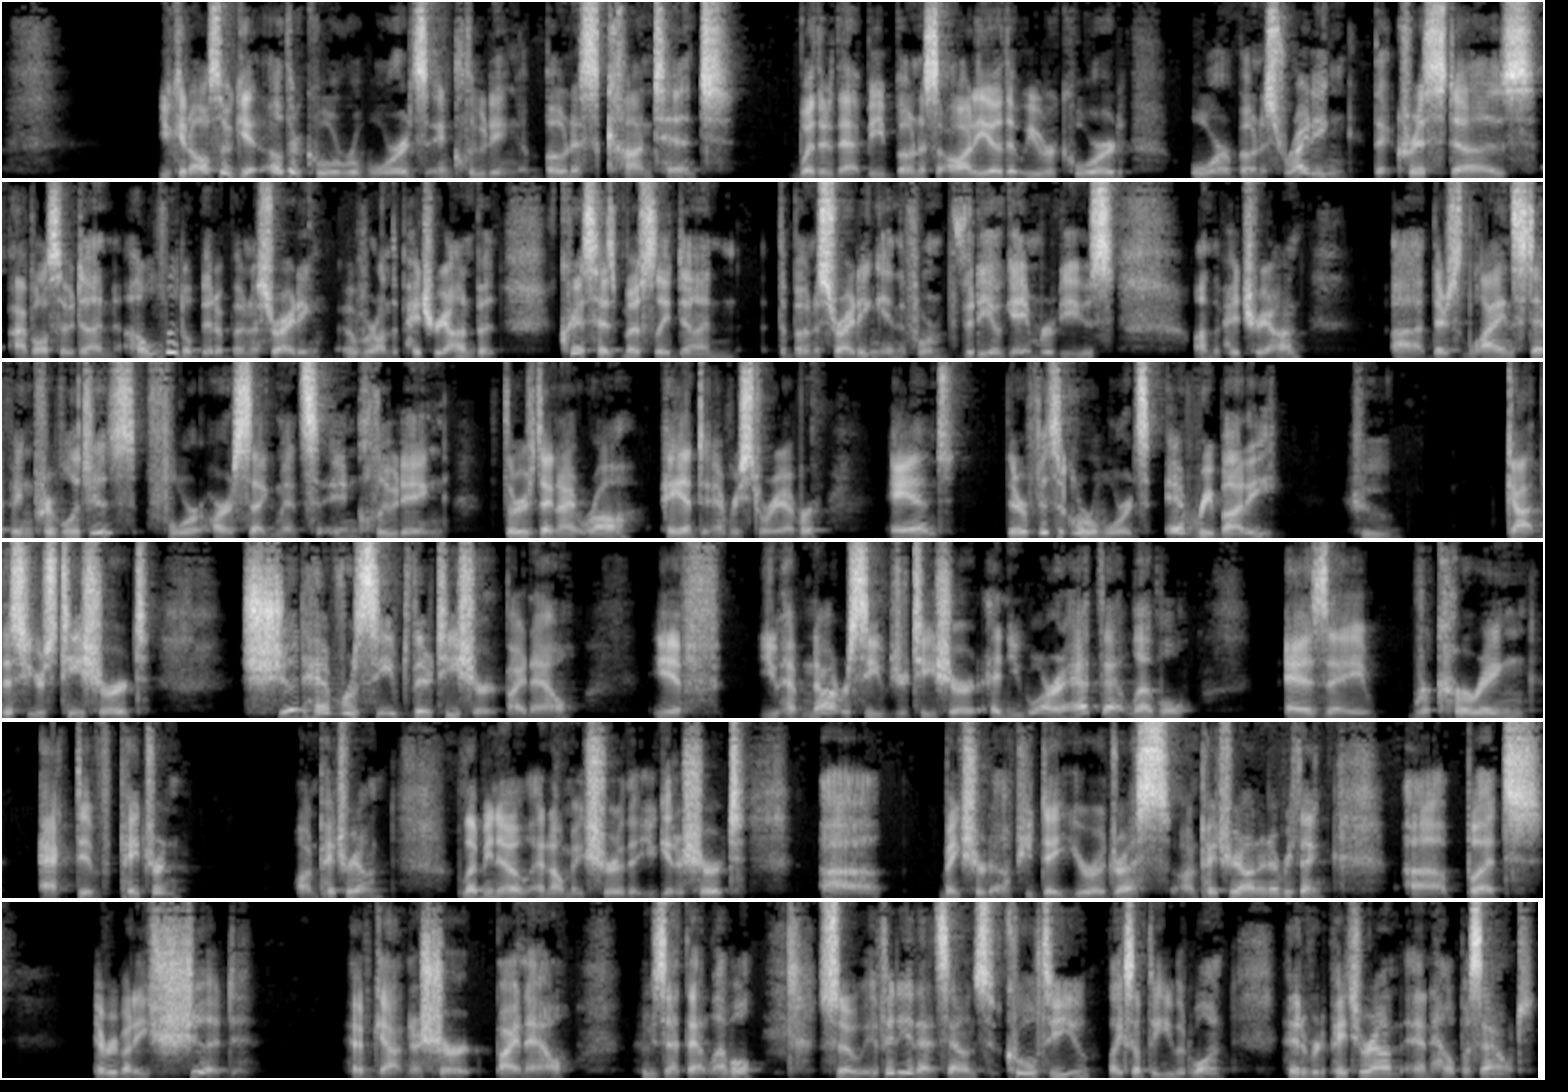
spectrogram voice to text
You can also get other cool rewards, including bonus content, whether that be bonus audio that we record or bonus writing that Chris does. I've also done a little bit of bonus writing over on the Patreon, but Chris has mostly done the bonus writing in the form of video game reviews on the Patreon. Uh, there's line stepping privileges for our segments, including Thursday Night Raw and Every Story Ever. And there are physical rewards. Everybody who got this year's t shirt should have received their t shirt by now. If you have not received your t shirt and you are at that level as a recurring active patron on Patreon, let me know and I'll make sure that you get a shirt. Uh, make sure to update your address on Patreon and everything. Uh, but everybody should have gotten a shirt by now who's at that level. So if any of that sounds cool to you, like something you would want, head over to Patreon and help us out.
